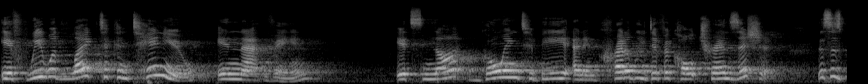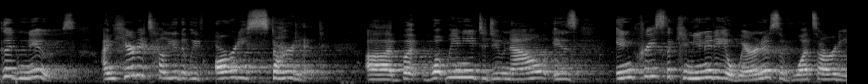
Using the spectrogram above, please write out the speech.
if we would like to continue in that vein, it's not going to be an incredibly difficult transition. This is good news. I'm here to tell you that we've already started. Uh, but what we need to do now is increase the community awareness of what's already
